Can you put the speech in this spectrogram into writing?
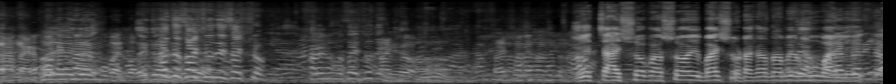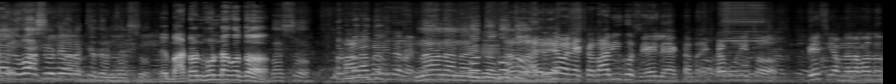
না না এটা পকেট মারের মোবাইল আচ্ছা চারশো এই পাঁচশো এই বাইশশো টাকা দামের মোবাইল এই বাটন ফোনটা কত? না না না কত কত? একটা দাবি করছে একটা একটা ফোনই তো। বেশি আপনারা বাজার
